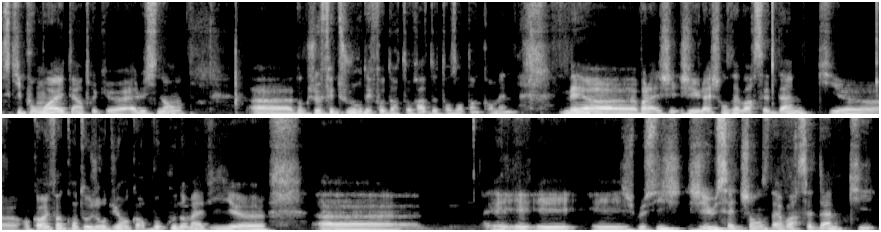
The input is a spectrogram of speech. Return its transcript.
ce qui pour moi était un truc euh, hallucinant. Hein. Euh, donc je fais toujours des fautes d'orthographe de temps en temps quand même. Mais voilà, j'ai eu la chance d'avoir cette dame qui, encore une fois, compte aujourd'hui encore beaucoup dans ma vie. Et, et, je me suis j'ai eu cette chance d'avoir cette dame qui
